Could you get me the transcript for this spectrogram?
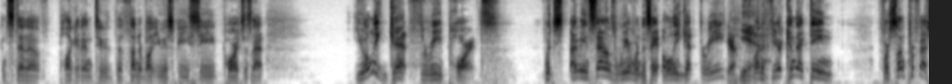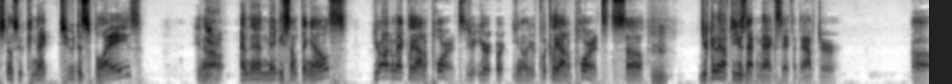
instead of plug it into the Thunderbolt USB C ports is that you only get three ports. Which, I mean, sounds weird when to say only get three. Yeah. Yeah, But if you're connecting, for some professionals who connect two displays, you know, Yeah. and then maybe something else, you're automatically out of ports. You're, you're or, you know, you're quickly out of ports. So Mhm. you're going to have to use that MagSafe adapter Uh,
